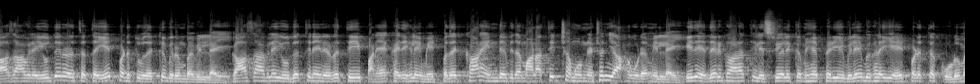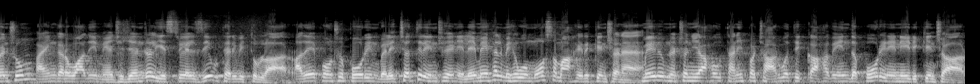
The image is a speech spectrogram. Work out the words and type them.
காசாவிலே யுத்த நிறுத்தத்தை ஏற்படுத்துவதற்கு விரும்பவில்லை. காசாவிலே யுத்தத்தினை நிறுத்தி பணைய கைதிகளை மீட்பதற்கான எந்த விதமான திட்டமும் நெட்டன்யாகுவிடம் இல்லை. இது எதிர்காலத்தில் இஸ்ரேலுக்கு மிகப்பெரிய விளைவுகளை ஏற்படுத்தக்கூடும் என்றும் பயங்கரவாதி major general general Israel Ziv தெரிவித்துள்ளார். அதே போன்று போரின் வெளிச்சத்தில் இன்றைய நிலைமைகள் மிகவும் மோசமாக இருக்கின்றன. மேலும் நெட்டன்யாகு தனிப்பட்ட ஆர்வத்திற்காகவே இந்த போரினை நீடிக்கின்றார்.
